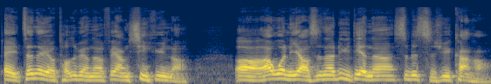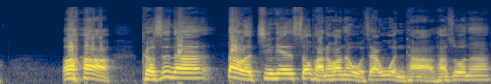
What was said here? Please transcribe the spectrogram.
哎，真的有投资朋友呢非常幸运呢，啊，他问李老师呢，绿电呢是不是持续看好啊？哈可是呢，到了今天收盘的话呢，我再问他，他说呢，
